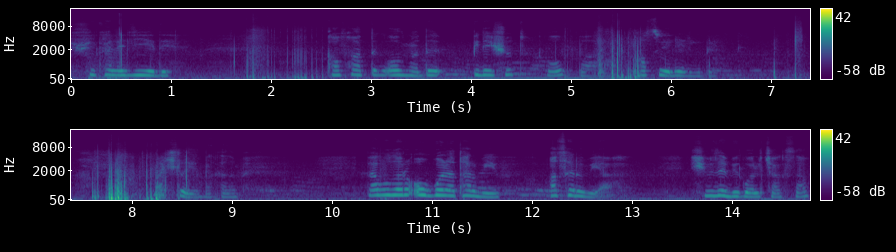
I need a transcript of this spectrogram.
Şu kaleci yedi. Kafa attık olmadı. Bir de şut. Hoppa. Pas verir gibi. Başlayın bakalım. Ben bunları o gol atar mıyım? Atarım ya. Şimdi de bir gol çaksam.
